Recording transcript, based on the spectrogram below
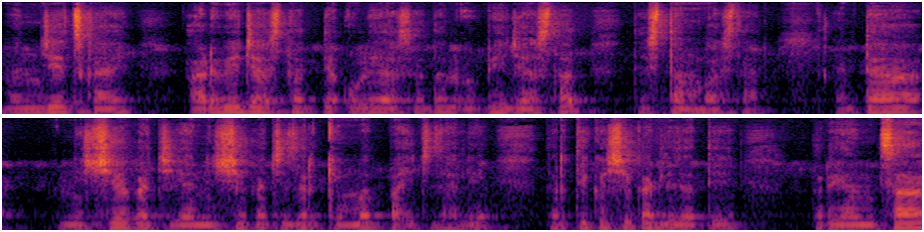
म्हणजेच काय? आडवे जे असतात त्या ओळे असतात आणि उभे जे असतात ते स्तंभ असतात. आणि त्या निश्चयकाची या निश्चयकाची जर किंमत पाहायची झाली तर ती कशी काढली जाते? तर यांचा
